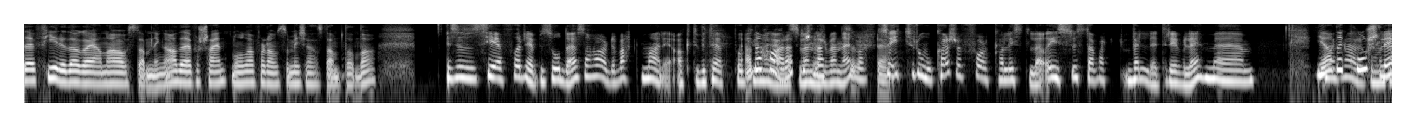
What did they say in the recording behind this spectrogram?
det er fire dager igjen av avstemninga. Det er for seint nå da, for dem som ikke har stemt ennå. Siden forrige episode så har det vært mer aktivitet på Ja, og venners venner. Så jeg tror kanskje folk har lyst til det. Og jeg syns det har vært veldig trivelig med Ja, Det er koselig,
